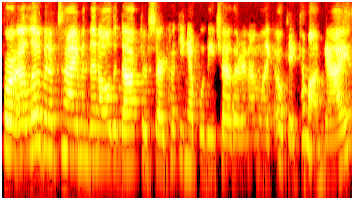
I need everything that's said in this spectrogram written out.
for a little bit of time and then all the doctors started hooking up with each other and I'm like, "Okay, come on, guys."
